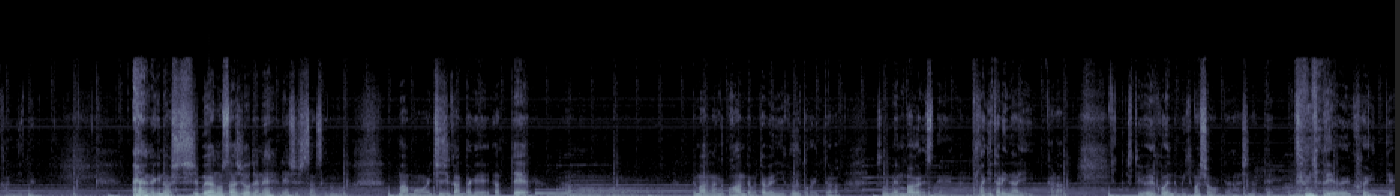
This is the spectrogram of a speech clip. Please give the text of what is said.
ー、感じで。で昨日渋谷のスタジオでね練習してたんですけどもまあもう1時間だけやってあのー、でまあなんかご飯でも食べに行くとか言ったらそのメンバーがですね叩き足りないからちょっと代々木公園でも行きましょうみたいな話になって みんなで代々木公園行って、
